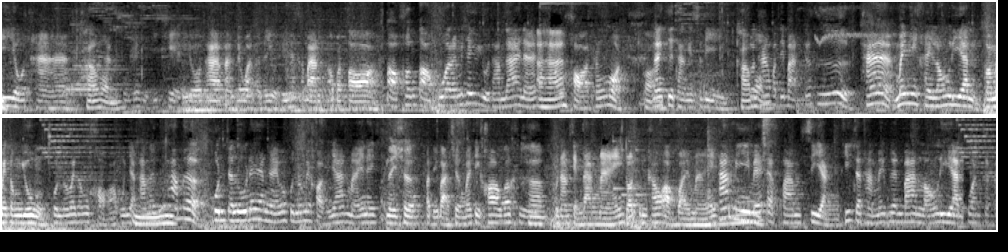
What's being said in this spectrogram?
ที่โยธาครับผม กรุงเทพอยู่ที่เขตโยธาต่างจังหวัดอาจจะอยู่ที่เทศบาลอบตต่อคนต่อครัวอะไรไม่ใช่อยู่ๆทำได้นะอ่าฮะ ต้องขอทั้งหมด ก่อน นั่นคือทางทฤษฎีครับส่วนผมทางปฏิบัติก็คือ ถ้าไม่มีใครร้องเรียนก็ไม่ต้องยุ่ง คุณก็ไม่ต้องขอ คุณอยากทำอะไรอืมคุณทำเถอะคุณจะรู้ได้ยังไงว่าคุณต้องไปขออนุญาตไหมในในเชิงปฏิบัติเชิงไมติข้อก็คือ ครับ คุณทำเสียงดังไหมรถคุณเข้าออกบ่อยไหมถ้ามีแม้แต่ความเสี่ยงที่จะทำให้เพื่อนบ้านร้องเรียน ควรจะไป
